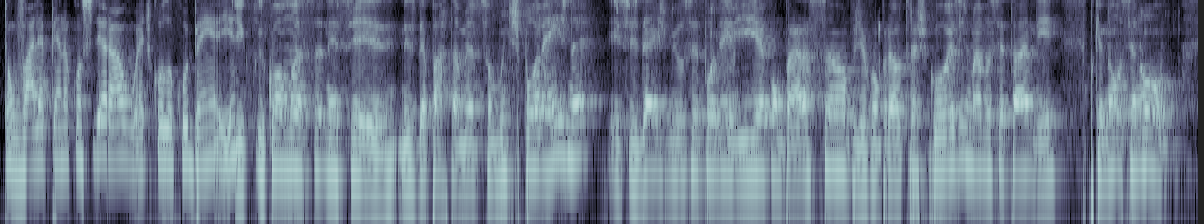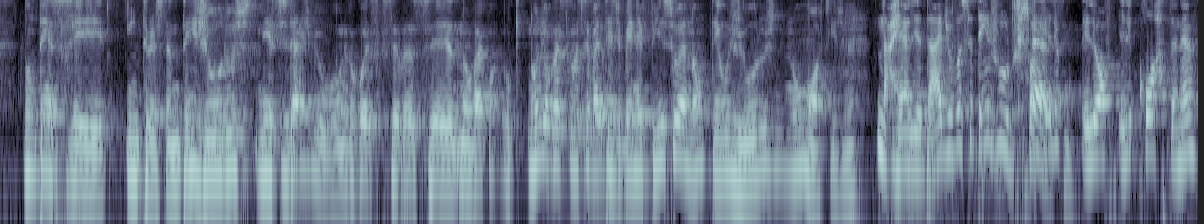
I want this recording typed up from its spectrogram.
Então vale a pena considerar, o Ed colocou bem aí. E, e como essa- nesse, nesse departamento são muitos poréns, né? Esses 10 mil você poderia comprar ação, podia comprar outras coisas, mas você tá ali. Porque não, você não, não tem esse interest, né? não tem juros nesses 10 mil. A única coisa que você, não vai. A única coisa que você vai ter de benefício é não ter os juros no mortgage, né? Na realidade, você tem juros, só É, que ele, ele, ele corta, né?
